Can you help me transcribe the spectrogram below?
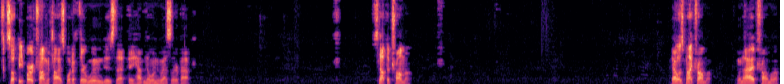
so if people are traumatized, what if their wound is that they have no one who has their back? It's not the trauma. That was my trauma. When I had trauma,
